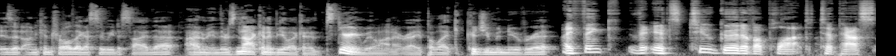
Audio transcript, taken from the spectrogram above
is it uncontrolled? I guess did we decide that? I don't mean, there's not going to be like a steering wheel on it, right? But like, could you maneuver it? I think that it's too good of a plot to pass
